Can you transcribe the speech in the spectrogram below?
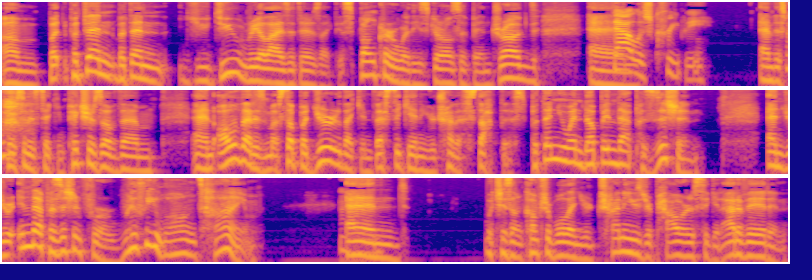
Um, but but then but then you do realize that there's like this bunker where these girls have been drugged, and That was creepy. and this person is taking pictures of them. And all of that is messed up but you're like investigating you're trying to stop this. But then you end up in that position. And you're in that position for a really long time. And which is uncomfortable and you're trying to use your powers to get out of it. And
